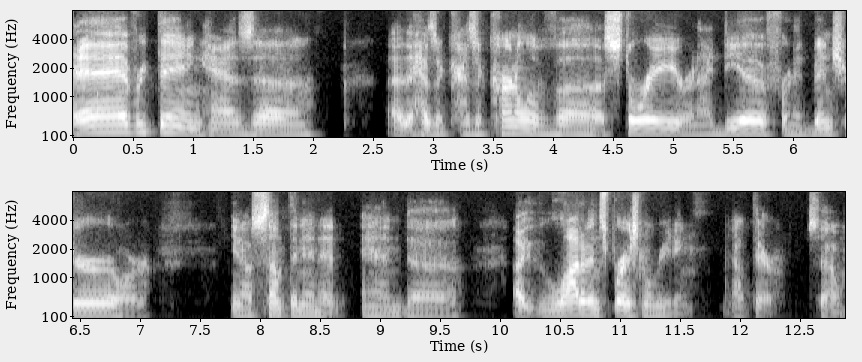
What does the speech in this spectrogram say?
Everything has uh, uh has a has a kernel of uh, a story or an idea for an adventure or you know something in it, and uh, a lot of inspirational reading out there. So.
